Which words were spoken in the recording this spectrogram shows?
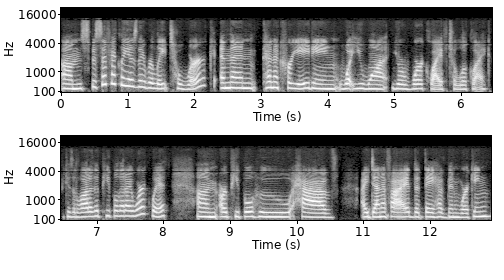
um, specifically as they relate to work, and then kind of creating what you want your work life to look like. Because a lot of the people that I work with um, are people who have identified that they have been working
